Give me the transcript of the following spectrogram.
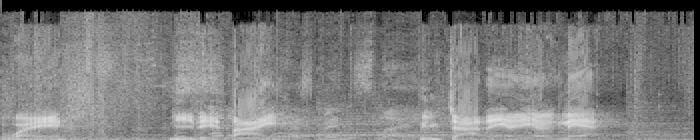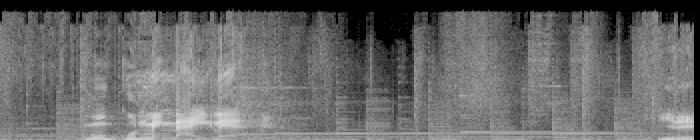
สวย นี่เดตาย ถึงจ่าได้เยอะอีกแล้วงูกุลแม่งได้อีกแล้วนี่ดิ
